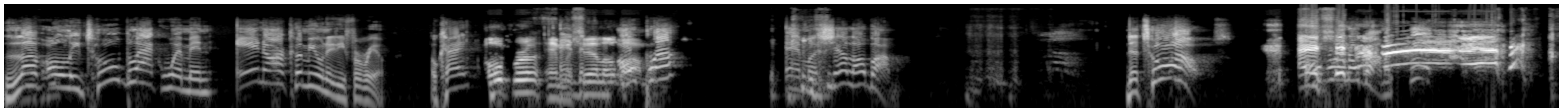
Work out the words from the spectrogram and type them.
love only two black women in our community for real. Okay, Oprah and, And Michelle Obama. Oprah and Michelle Obama. The two O's. Hey, Oprah and Obama.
